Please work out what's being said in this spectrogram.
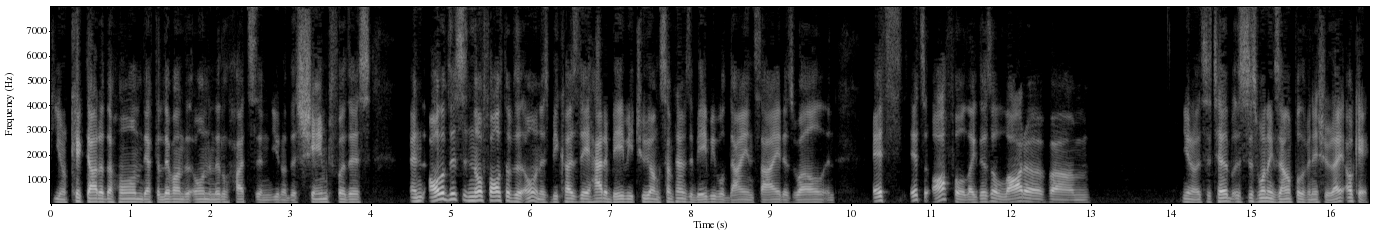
you know kicked out of the home. They have to live on their own in little huts and you know they're shamed for this. And all of this is no fault of their own. Is because they had a baby too young. Sometimes the baby will die inside as well. And it's it's awful. Like there's a lot of um you know it's a terrible it's just one example of an issue right? Okay.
